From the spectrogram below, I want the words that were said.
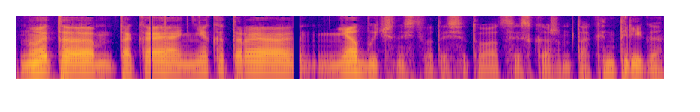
но это такая некоторая необычность в этой ситуации, скажем так, интрига.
